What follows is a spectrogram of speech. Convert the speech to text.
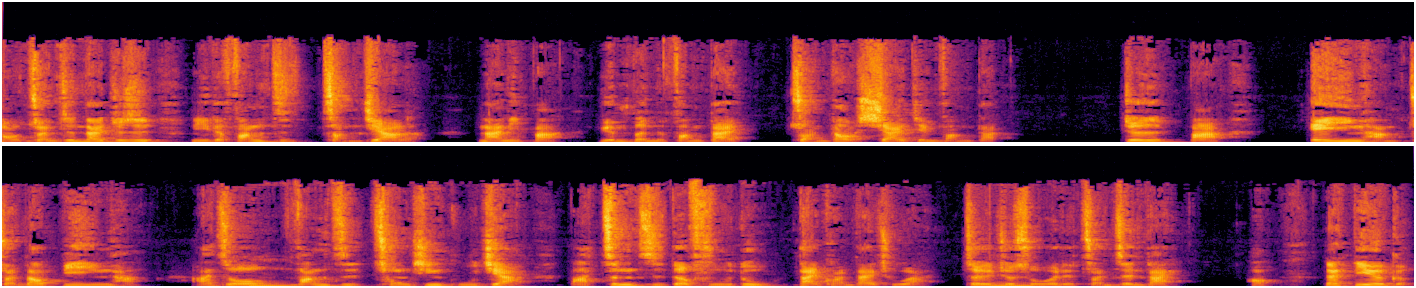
哦，转增贷就是你的房子涨价了，那你把原本的房贷转到下一间房贷，就是把 A 银行转到 B 银行啊，之后房子重新估价，把增值的幅度贷款贷出来，这个就所谓的转正贷。好，那第二个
